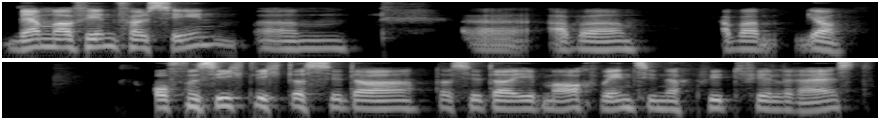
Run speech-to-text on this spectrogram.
werden wir auf jeden Fall sehen. Ähm, äh, aber, aber ja, offensichtlich, dass sie da, dass sie da eben auch, wenn sie nach Quidfield reist,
